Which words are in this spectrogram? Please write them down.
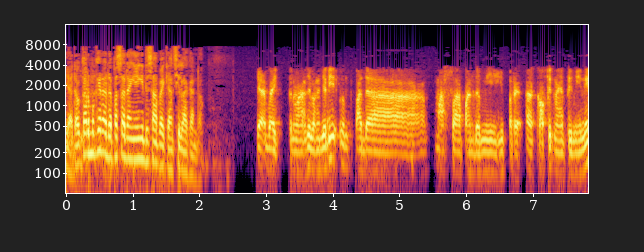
Ya, dokter mungkin ada pesan yang ingin disampaikan. Silakan, Dok. Ya, baik. Terima kasih, Bang. Jadi pada masa pandemi uh, COVID-19 ini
